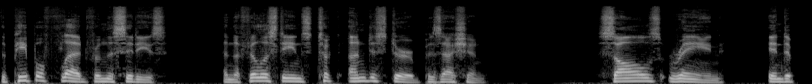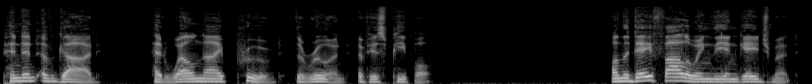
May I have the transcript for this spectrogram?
The people fled from the cities, and the Philistines took undisturbed possession. Saul's reign, independent of God, had well nigh proved the ruin of his people. On the day following the engagement,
